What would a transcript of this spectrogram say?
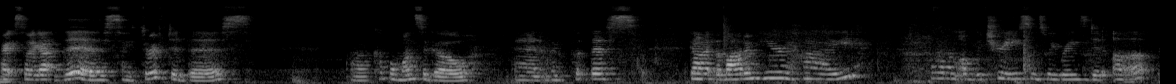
All right, so I got this, I thrifted this uh, a couple months ago, and I'm gonna put this down at the bottom here to hide bottom of the tree since we raised it up.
